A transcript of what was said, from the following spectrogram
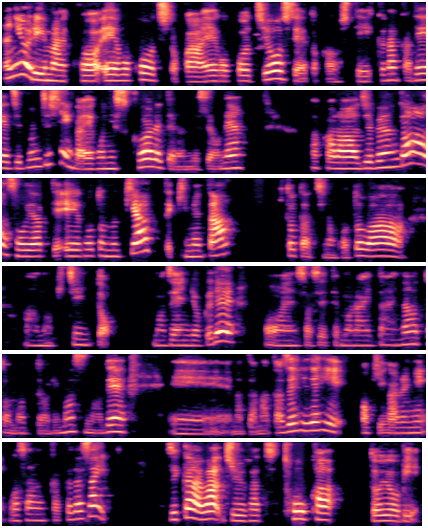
何より今、こう、英語コーチとか、英語コーチ養成とかをしていく中で、自分自身が英語に救われてるんですよね。だから自分がそうやって英語と向き合って決めた人たちのことは、あの、きちんと、まあ、全力で応援させてもらいたいなと思っておりますので、えー、またまたぜひぜひお気軽にご参加ください。次回は10月10日土曜日、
